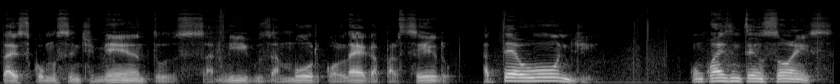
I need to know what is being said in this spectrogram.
tais como sentimentos, amigos, amor, colega, parceiro. Até onde? Com quais intenções?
